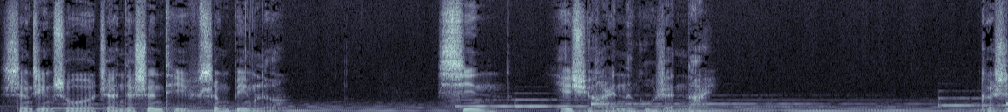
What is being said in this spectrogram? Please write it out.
圣经说，人的身体生病了，心也许还能够忍耐，可是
